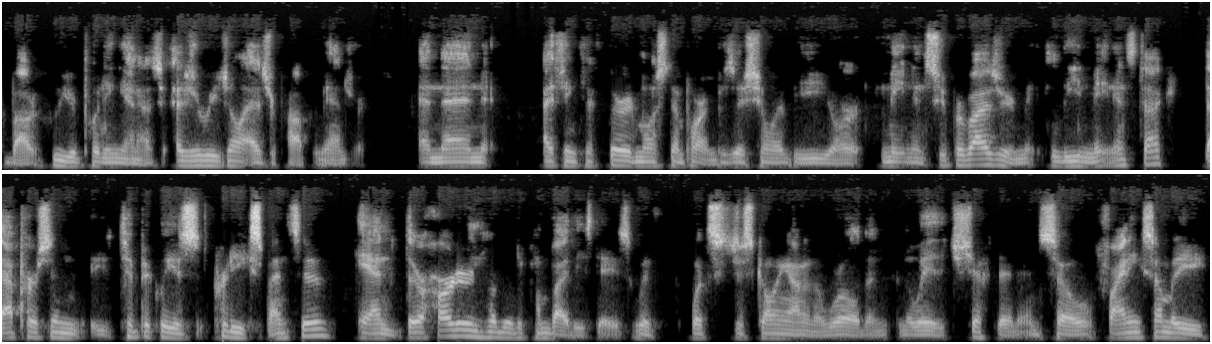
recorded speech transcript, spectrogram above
about who you're putting in as, as your regional, as your property manager. And then I think the third most important position would be your maintenance supervisor, your lead maintenance tech. That person typically is pretty expensive and they're harder and harder to come by these days with what's just going on in the world and, and the way it's shifted. And so finding somebody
